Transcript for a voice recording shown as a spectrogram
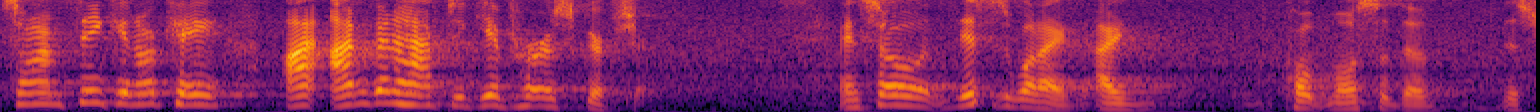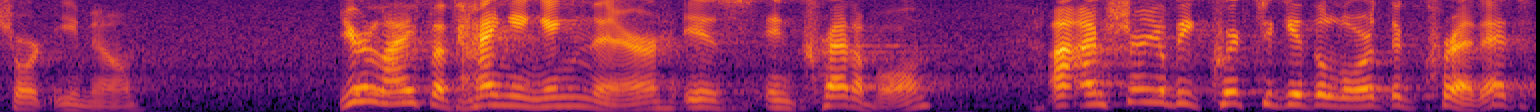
So I'm thinking, okay, I, am going to have to give her a scripture. And so this is what I, I quote most of the, this short email. Your life of hanging in there is incredible. I'm sure you'll be quick to give the Lord the credit.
